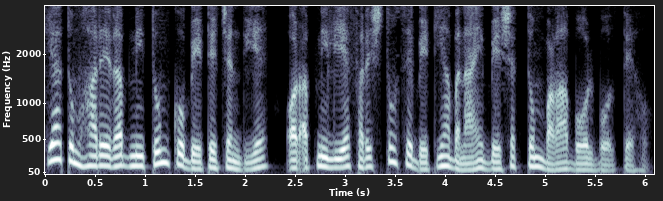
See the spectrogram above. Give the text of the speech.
کیا تمہارے رب نے تم کو بیٹے چن دیے اور اپنی لیے فرشتوں سے بیٹیاں بنائیں؟ بے شک تم بڑا بول بولتے ہو۔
